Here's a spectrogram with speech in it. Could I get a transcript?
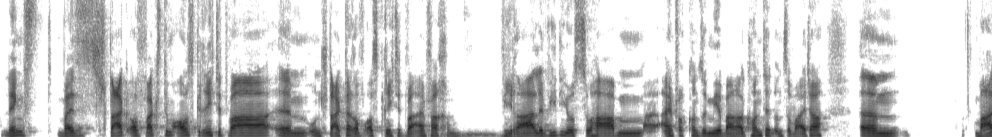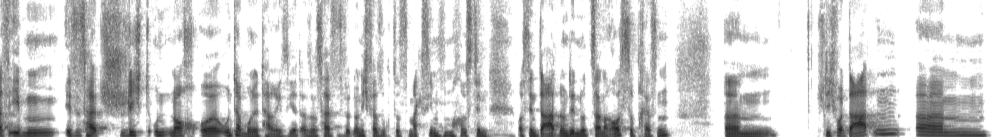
längst, weil es stark auf Wachstum ausgerichtet war ähm, und stark darauf ausgerichtet war, einfach virale Videos zu haben, einfach konsumierbarer Content und so weiter. Ähm, war es eben, ist es halt schlicht und noch äh, untermonetarisiert. Also das heißt, es wird noch nicht versucht, das Maximum aus den, aus den Daten und den Nutzern rauszupressen. Ähm, Stichwort Daten, ähm,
